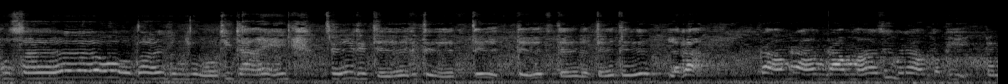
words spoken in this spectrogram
ผู้สาวบ้านคุณอยู่ที่ใด ตื้อตื้อตื้อตื้อตื้อตื้อตื้อตื้อแล้วก็รำรำรำมาซื้อมารำกับพี่เป็น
